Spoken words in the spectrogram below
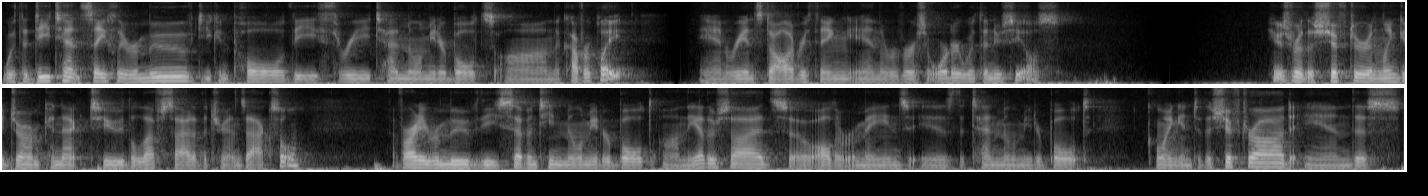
With the detent safely removed, you can pull the three 10 millimeter bolts on the cover plate and reinstall everything in the reverse order with the new seals. Here's where the shifter and linkage arm connect to the left side of the transaxle. I've already removed the 17 millimeter bolt on the other side, so all that remains is the 10 millimeter bolt going into the shift rod and this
